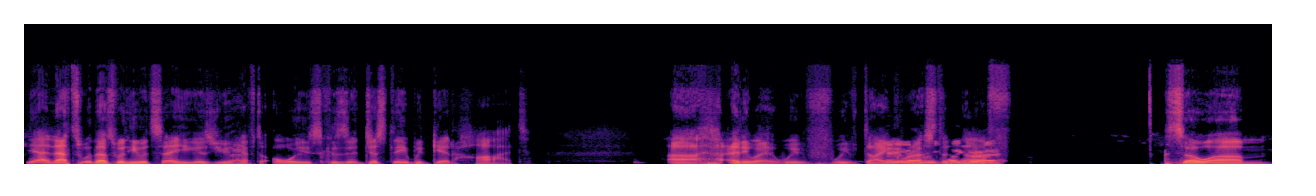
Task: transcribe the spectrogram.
Yeah, that's what that's what he would say. He goes, you Yeah. have to always because it just they would get hot. Uh, anyway, we've we've Anyway, we digressed digress. So um,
